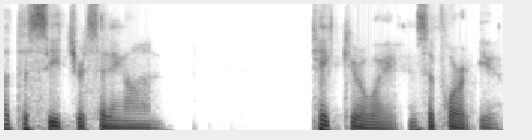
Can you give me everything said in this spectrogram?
let the seat you're sitting on take your weight and support you.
